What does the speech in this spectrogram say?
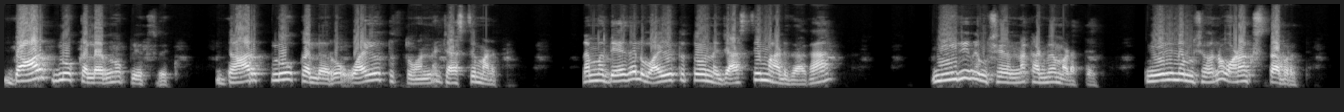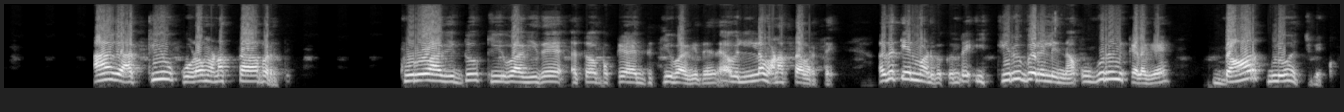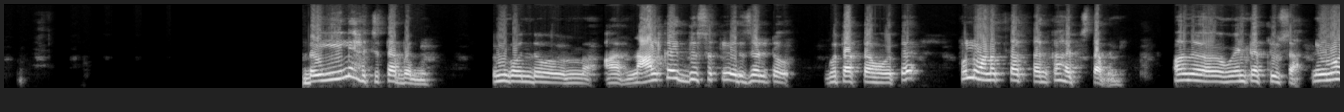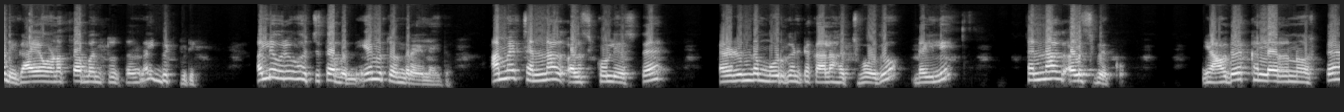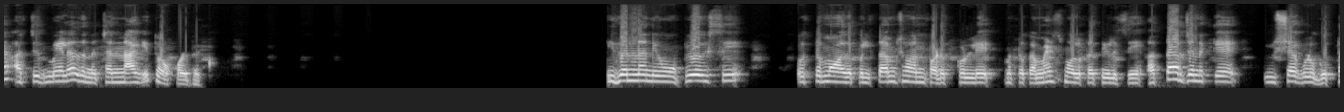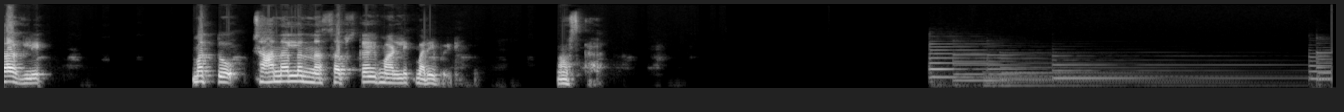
ಡಾರ್ಕ್ ಬ್ಲೂ ಕಲರ್ನು ಉಪಯೋಗಿಸ್ಬೇಕು. ಡಾರ್ಕ್ ಬ್ಲೂ ಕಲರು ವಾಯುತತ್ವವನ್ನು ಜಾಸ್ತಿ ಮಾಡುತ್ತೆ. ನಮ್ಮ ದೇಹದಲ್ಲಿ ವಾಯು ತತ್ವವನ್ನು ಜಾಸ್ತಿ ಮಾಡಿದಾಗ ನೀರಿನ ಅಂಶವನ್ನ ಕಡಿಮೆ ಮಾಡುತ್ತೆ ನೀರಿನಂಶವನ್ನು ಒಣಗಿಸ್ತಾ ಬರುತ್ತೆ. ಆಗ ಕೀವು ಕೂಡ ಒಣಗ್ತಾ ಬರುತ್ತೆ. ಕುರುವಾಗಿದ್ದು ಕೀವಾಗಿದೆ ಅಥವಾ ಬೊಕ್ಕೆ ಅದು ಕೀವಾಗಿದೆ ಅಂದರೆ ಅವೆಲ್ಲ ಒಣಗ್ತಾ ಬರುತ್ತೆ. ಅದಕ್ಕೆ ಏನು ಮಾಡಬೇಕು ಅಂದರೆ ಈ ಕಿರುಬೆರಳಿನ ಉಗುರಿನ ಕೆಳಗೆ ಡಾರ್ಕ್ ಬ್ಲೂ ಹಚ್ಚಬೇಕು ಡೈಲಿ ಹಚ್ಚುತ್ತಾ ಬನ್ನಿ. ನಿಮ್ಗೊಂದು ನಾಲ್ಕೈದು ದಿವಸಕ್ಕೆ ರಿಸಲ್ಟ್ ಗೊತ್ತಾಗ್ತಾ ಹೋಗುತ್ತೆ. ಫುಲ್ ಒಣಗ್ತಾ ತನಕ ಹಚ್ತಾ ಬನ್ನಿ. ಒಂದು ಎಂಟತ್ತು ದಿವಸ. ನೀವು ನೋಡಿ, ಗಾಯ ಒಣಗ್ತಾ ಬಂತು ಅಂತಂದ್ರೆ ಬಿಟ್ಬಿಡಿ. ಅಲ್ಲಿವರೆಗೂ ಹಚ್ಚುತ್ತಾ ಬನ್ನಿ. ಏನು ತೊಂದರೆ ಇಲ್ಲ ಇದು. ಆಮೇಲೆ ಚೆನ್ನಾಗಿ ಅಳಿಸ್ಕೊಳ್ಳಿ ಅಷ್ಟೇ. ಎರಡರಿಂದ ಮೂರು ಗಂಟೆ ಕಾಲ ಹಚ್ಬೋದು ಡೈಲಿ. ಚೆನ್ನಾಗಿ ಅಳಿಸ್ಬೇಕು. ಯಾವುದೇ ಕಲರನ್ನು ಅಷ್ಟೇ ಹಚ್ಚಿದ ಮೇಲೆ ಅದನ್ನು ಚೆನ್ನಾಗಿ ತೊಳ್ಕೊಳ್ಬೇಕು. ಇದನ್ನ ನೀವು ಉಪಯೋಗಿಸಿ ಉತ್ತಮವಾದ ಫಲಿತಾಂಶವನ್ನು ಪಡೆದುಕೊಳ್ಳಿ ಮತ್ತು ಕಮೆಂಟ್ಸ್ ಮೂಲಕ ತಿಳಿಸಿ. ಹತ್ತಾರು ಜನಕ್ಕೆ ವಿಷಯಗಳು ಗೊತ್ತಾಗ್ಲಿ ಮತ್ತು ಚಾನಲನ್ನು ಸಬ್ಸ್ಕ್ರೈಬ್ ಮಾಡ್ಲಿಕ್ಕೆ ಮರಿಬೇಡಿ. ನಮಸ್ಕಾರ.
